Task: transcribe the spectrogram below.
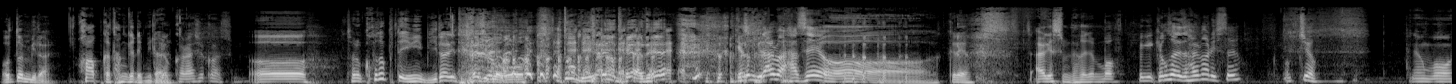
어떤 미랄? 화합과 단결의 미랄. 역할을 하실 것 같습니다. 어 저는 컷오프 때 이미 미랄이 돼가지고 또 미랄이 돼야 돼? 계속 미랄만 하세요. 그래요. 자, 알겠습니다. 그럼 뭐 여기 경선에서 할 말 있어요? 없죠? 그냥 뭐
